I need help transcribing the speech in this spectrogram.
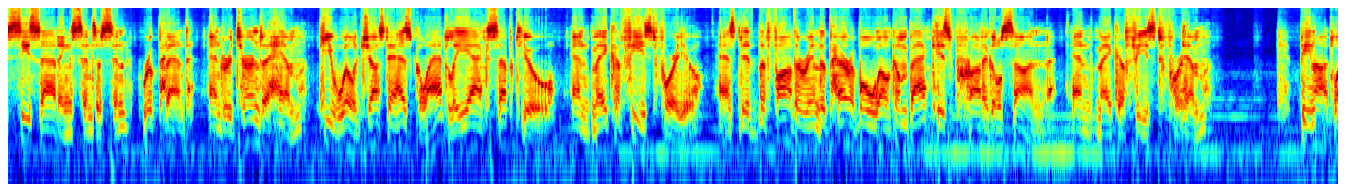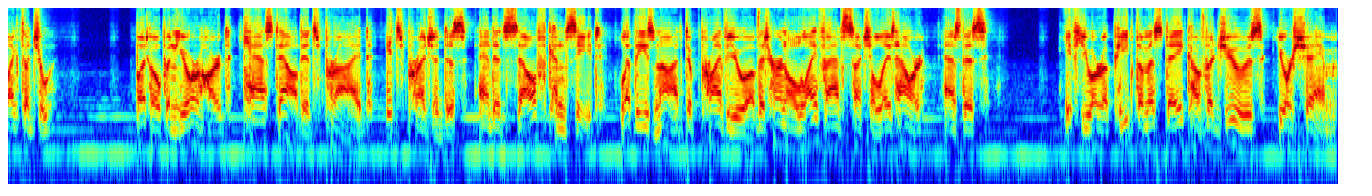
Cease adding sin to sin, repent, and return to him. He will just as gladly accept you, and make a feast for you, as did the father in the parable welcome back his prodigal son, and make a feast for him. Be not like the Jew but open your heart, cast out its pride, its prejudice, and its self conceit. Let these not deprive you of eternal life at such a late hour as this. If you repeat the mistake of the Jews, your shame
